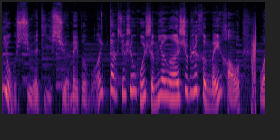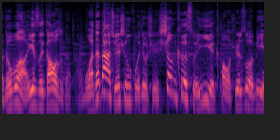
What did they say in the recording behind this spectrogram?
有学弟学妹问我哎大学生活什么样啊？是不是很美好？我都不好意思告诉他们，我的大学生活就是上课随意，考试作弊，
